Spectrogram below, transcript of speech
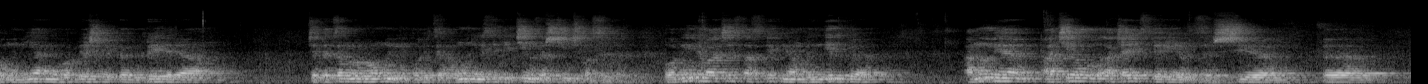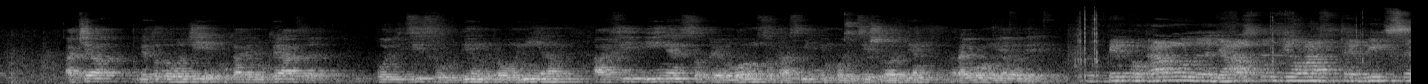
România ne vorbește că încrederea cetățenilor români în Poliția Română este de 55%. Pornind de la acest aspect, ne-am gândit că anume acel, acea experiență și uh, acea metodologie cu care lucrează polițistul din România, ar fi bine să o preluăm, să o transmitem polițiștilor din raionul Ialovei. Pe programul de astăzi eu ar fi trebuit să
